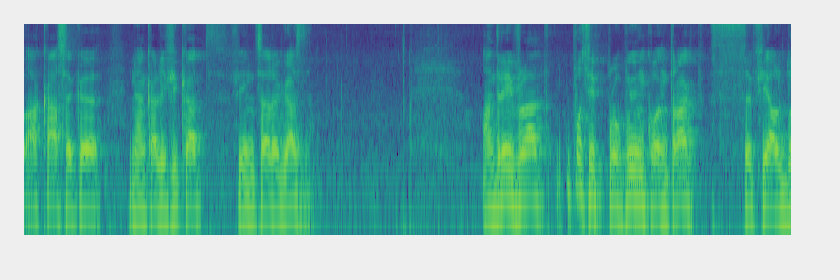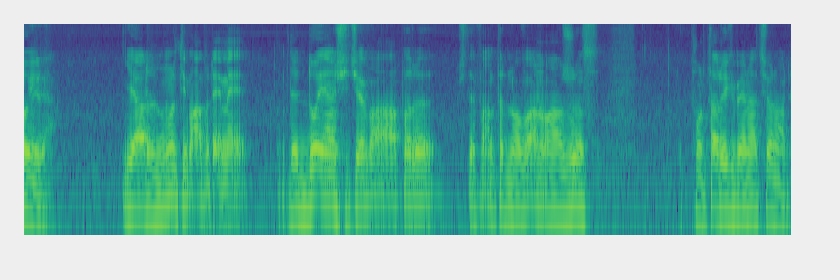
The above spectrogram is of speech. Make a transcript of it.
acasă, că ne-am calificat fiind țară gazdă. Andrei Vlad, nu poți să-i propui un contract să fie al doilea. Iar în ultima vreme, de 2 ani și ceva, apără Ștefan Târnovanu, a ajuns portarul echipei naționale.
